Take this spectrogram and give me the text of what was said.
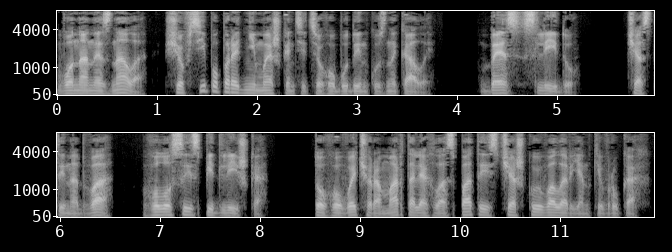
Вона не знала, що всі попередні мешканці цього будинку зникали. Без сліду. Частина 2. Голоси з під ліжка. Того вечора Марта лягла спати з чашкою валер'янки в руках.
